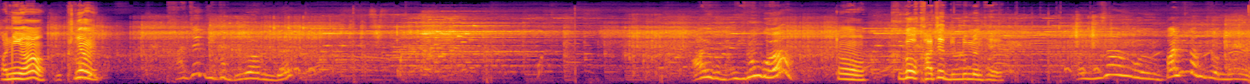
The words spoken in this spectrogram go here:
아니야 그냥 가젯 이거 뭐야 근데? 아 이거 뭐 이런 거야? 어 그거 가제 누르면 돼 아 이상한 거 빨리 남겼네.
